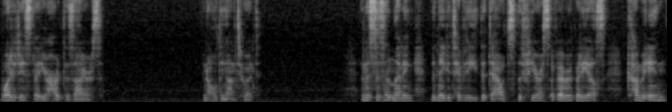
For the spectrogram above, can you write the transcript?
what it is that your heart desires and holding on to it. And this isn't letting the negativity, the doubts, the fears of everybody else come in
